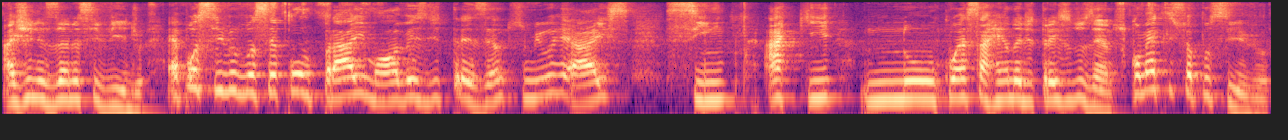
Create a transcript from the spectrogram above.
agilizando esse vídeo. É possível você comprar imóveis de 300 mil reais, sim, aqui no, com essa renda de 3.200. Como é que isso é possível?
